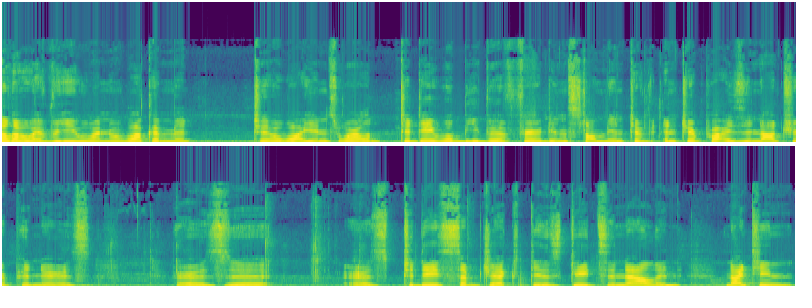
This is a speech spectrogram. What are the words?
Hello, everyone. Welcome to Hawaiian's World. Today will be the third installment of Enterprise and Entrepreneurs. As, uh, as today's subject is Gates and Allen. 19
